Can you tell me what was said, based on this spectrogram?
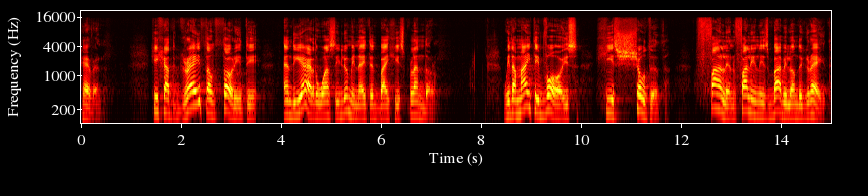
heaven. He had great authority and the earth was illuminated by his splendor. With a mighty voice, he shouted, Fallen, fallen is Babylon the Great.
